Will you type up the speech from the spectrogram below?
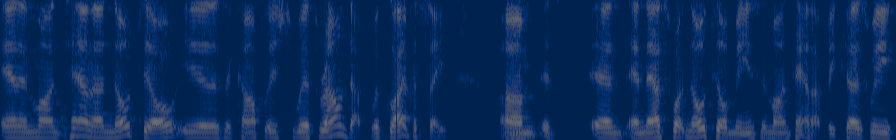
And in Montana, no-till is accomplished with Roundup, with glyphosate. Um, mm. it's and and that's what no-till means in Montana because we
